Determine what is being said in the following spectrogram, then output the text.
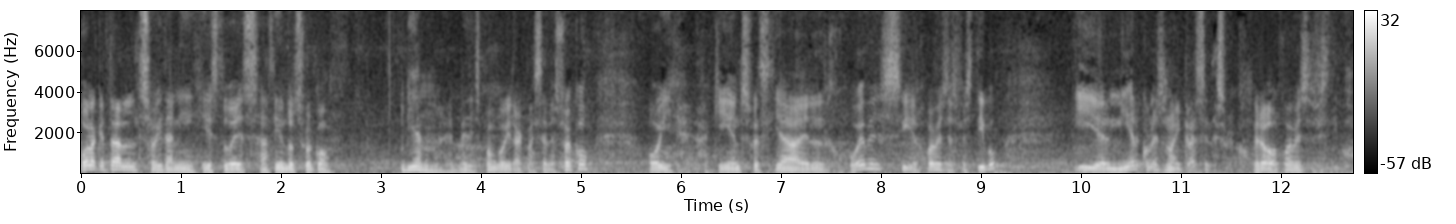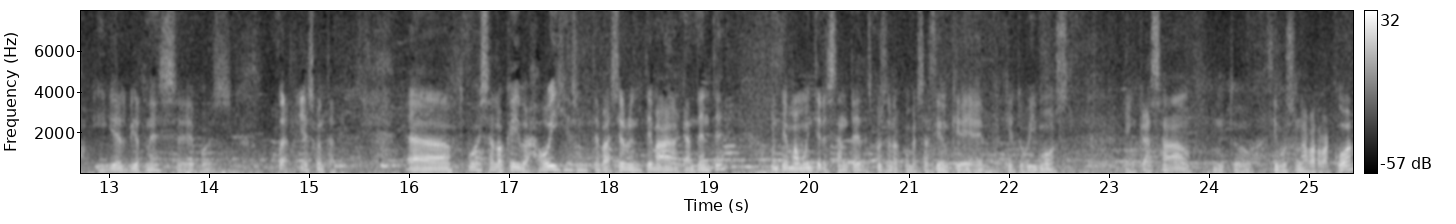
Hola, ¿qué tal? Soy Dani y esto es Haciendo el Sueco. Bien, me dispongo a ir a clase de sueco. Hoy aquí en Suecia el jueves, sí, el jueves es festivo. Y el miércoles no hay clase de sueco, pero jueves es festivo. Y el viernes, eh, pues, bueno, ya os contaré. Ah, pues a lo que iba. Hoy es un, va a ser un tema candente, un tema muy interesante después de una conversación que, que tuvimos en casa. Hicimos una barbacoa,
